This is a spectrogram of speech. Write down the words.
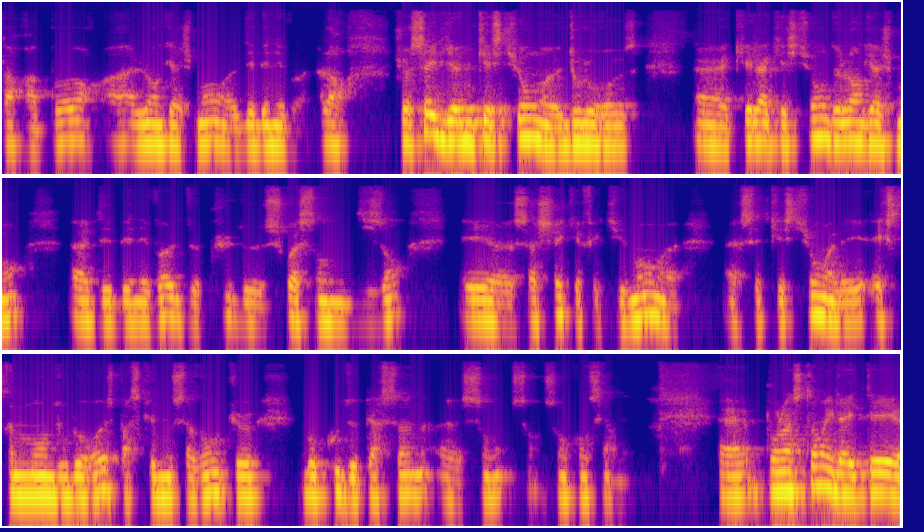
par rapport à l'engagement des bénévoles. Alors, je sais, il y a une question douloureuse euh, qui est la question de l'engagement euh, des bénévoles de plus de 70 ans. Et euh, sachez qu'effectivement, cette question, elle est extrêmement douloureuse parce que nous savons que beaucoup de personnes sont, sont, sont concernées. Pour l'instant, il a été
